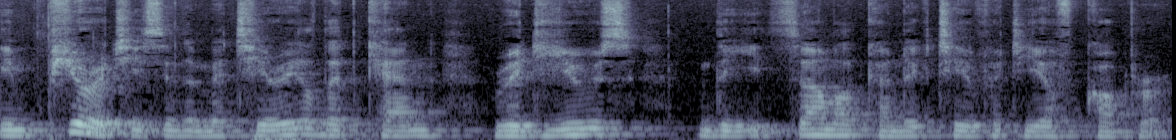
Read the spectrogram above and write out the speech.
impurities in the material that can reduce the thermal conductivity of copper.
